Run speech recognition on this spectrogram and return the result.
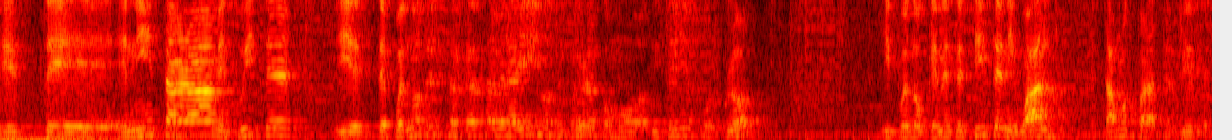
este, en Instagram, en Twitter. Y este, pues no sé si se alcanza a ver ahí, nos encuentran como diseños folclore. Y pues lo que necesiten, igual, estamos para servirles.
